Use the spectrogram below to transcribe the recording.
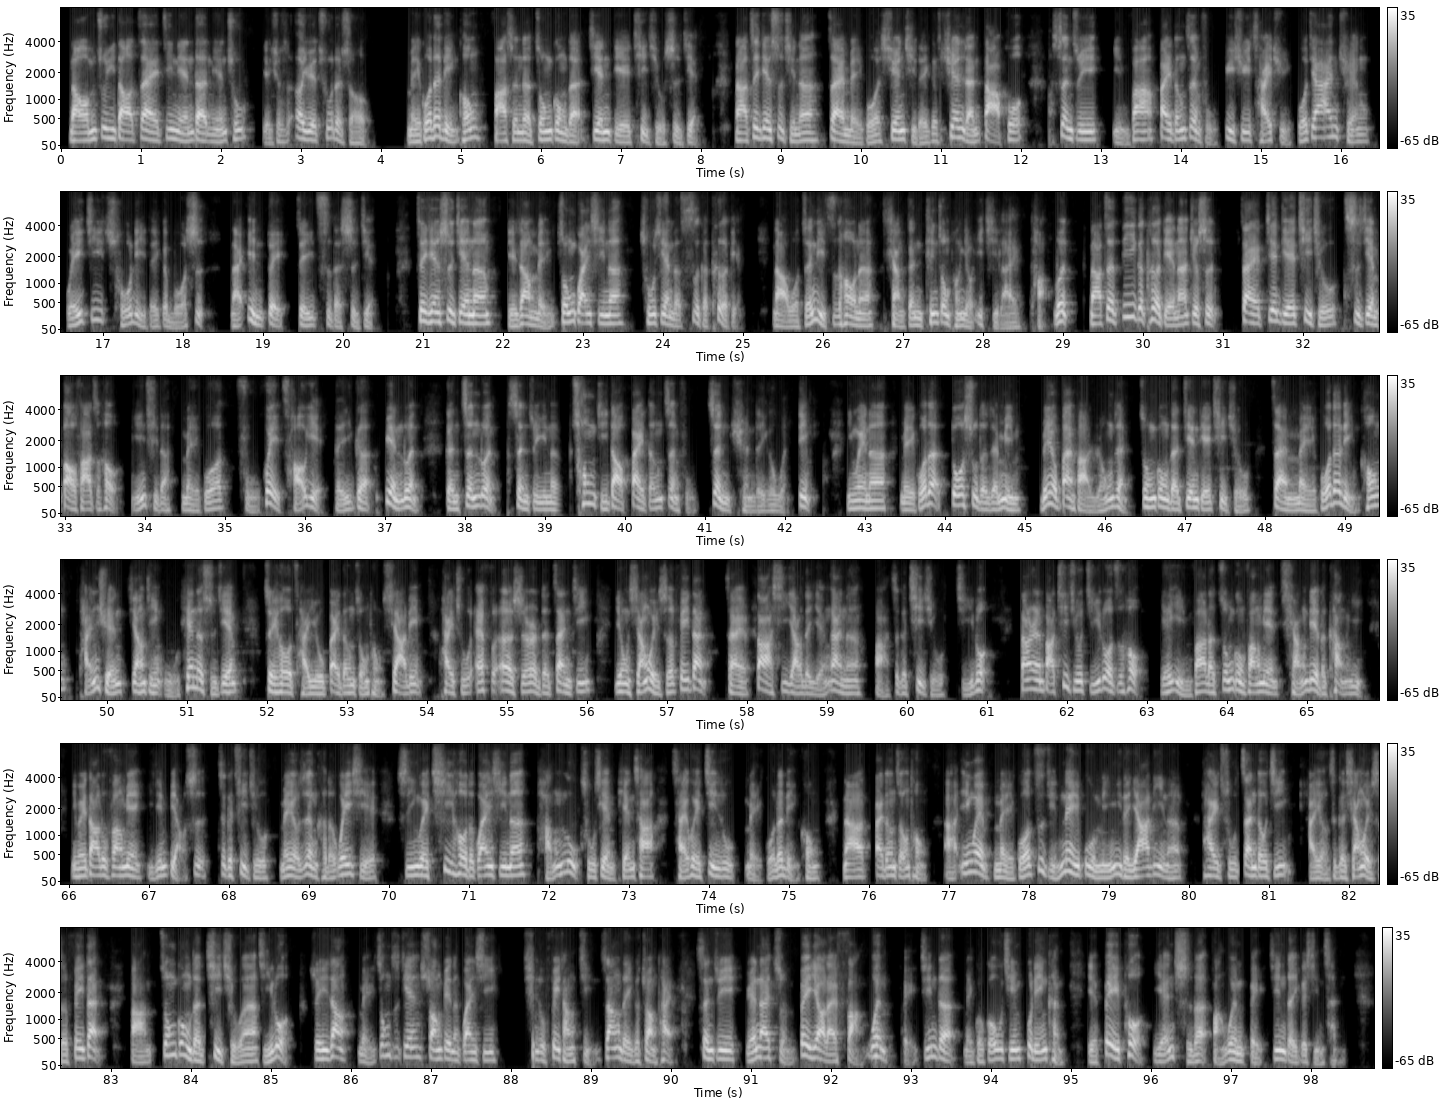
那我们注意到，在今年的年初，也就是二月初的时候，美国的领空发生了中共的间谍气球事件。那这件事情呢，在美国掀起了一个轩然大波，甚至于引发拜登政府必须采取国家安全危机处理的一个模式来应对这一次的事件。这件事件呢，也让美中关系呢出现了四个特点。那我整理之后呢，想跟听众朋友一起来讨论。那这第一个特点呢，就是在间谍气球事件爆发之后，引起的美国府会朝野的一个辩论。跟争论，甚至于呢，冲击到拜登政府政权的一个稳定。因为呢，美国的多数的人民没有办法容忍中共的间谍气球在美国的领空盘旋将近五天的时间，最后才由拜登总统下令派出 F 二十二的战机，用响尾蛇飞弹在大西洋的沿岸呢，把这个气球击落。当然，把气球击落之后，也引发了中共方面强烈的抗议。因为大陆方面已经表示，这个气球没有任何的威胁，是因为气候的关系呢，航路出现偏差才会进入美国的领空。那拜登总统啊，因为美国自己内部民意的压力呢，派出战斗机，还有这个响尾蛇飞弹，把中共的气球呢击落，所以让美中之间双边的关系。陷入非常紧张的一个状态，甚至于原来准备要来访问北京的美国国务卿布林肯，也被迫延迟了访问北京的一个行程。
